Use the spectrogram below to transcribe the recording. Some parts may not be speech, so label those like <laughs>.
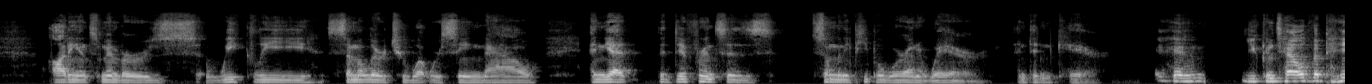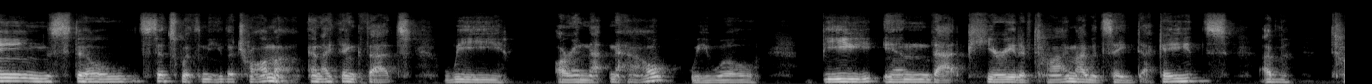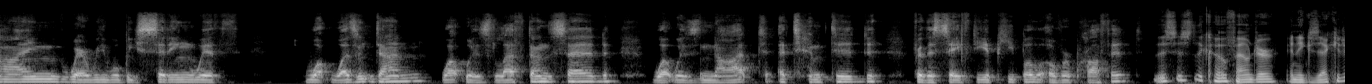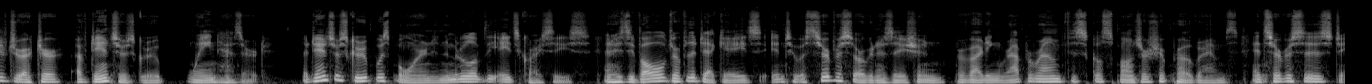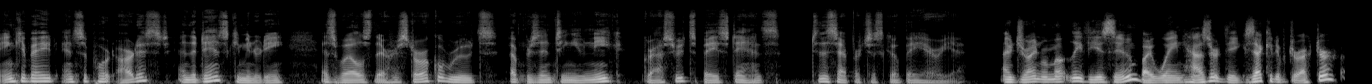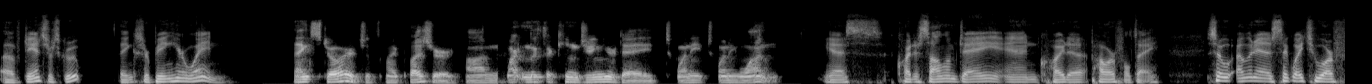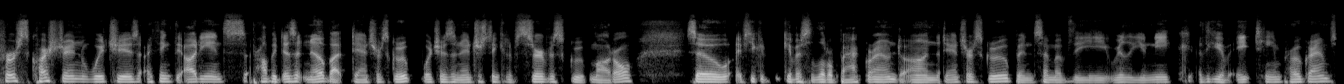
audience members weekly, similar to what we're seeing now. And yet the difference is so many people were unaware and didn't care. And you can tell the pain still sits with me, the trauma. And I think that we are in that now. We will be in that period of time, I would say decades of time where we will be sitting with what wasn't done, what was left unsaid, what was not attempted for the safety of people over profit. This is the co founder and executive director of Dancers Group, Wayne Hazzard. The Dancers Group was born in the middle of the AIDS crisis and has evolved over the decades into a service organization providing wraparound fiscal sponsorship programs and services to incubate and support artists and the dance community, as well as their historical roots of presenting unique grassroots based dance to the San Francisco Bay Area. I'm joined remotely via Zoom by Wayne Hazzard, the executive director of Dancers Group. Thanks for being here, Wayne. Thanks, George. It's my pleasure on Martin Luther King Jr. Day 2021. Yes, quite a solemn day and quite a powerful day. So I'm going to segue to our first question, which is I think the audience probably doesn't know about Dancers Group, which is an interesting kind of service group model. So if you could give us a little background on Dancers Group and some of the really unique, I think you have 18 programs.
